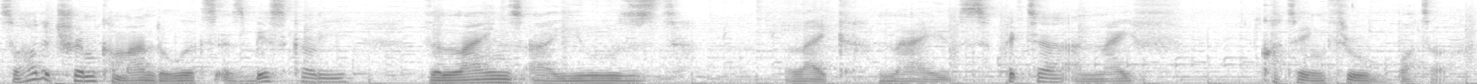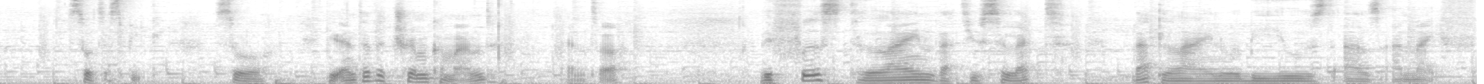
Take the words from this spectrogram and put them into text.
So how the trim command works is basically the lines are used like knives. Picture a knife cutting through butter, so to speak. So you enter the trim command, enter. The first line that you select, that line will be used as a knife.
